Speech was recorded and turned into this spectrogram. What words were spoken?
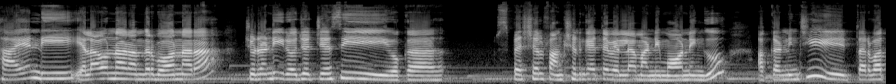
హాయ్ అండి. ఎలా ఉన్నారు? అందరు బాగున్నారా? చూడండి ఈరోజు వచ్చేసి ఒక స్పెషల్ ఫంక్షన్కి అయితే వెళ్ళామండి మార్నింగ్. అక్కడి నుంచి తర్వాత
